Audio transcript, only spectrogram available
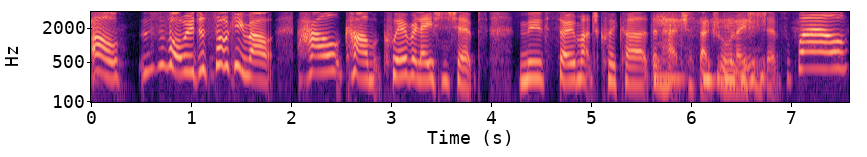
oh, this is what we were just talking about. How come queer relationships move so much quicker than heterosexual relationships? Well,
